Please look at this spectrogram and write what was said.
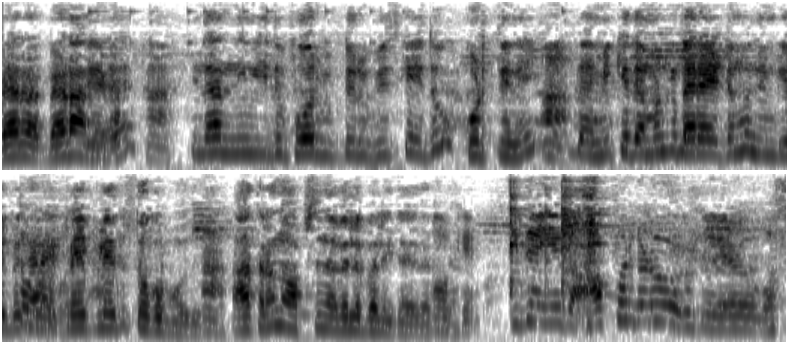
ಬೇಡ ಬೇಡ ಅಂದ್ರೆ ಇಲ್ಲ ನೀವು ಇದು ಫೋರ್ ಫಿಫ್ಟಿ ರುಪೀಸ್ಗೆ ಇದು ಕೊಡ್ತೀನಿ. ಬೆ- ಮಿಕ್ಕಿದ ಅಮೌಂಟ್ ಬೇರೆ ಐಟಮ್ ನಿಮ್ಗೆ ಬೇಕಾದ್ರೆ ಟ್ರೈ ಪ್ಲೇದು ತಗೋಬಹುದು ಆ ತರನು ಆಪ್ಷನ್ ಅವೈಲೇಬಲ್ ಇದೆ ಇದರಲ್ಲಿ. ಓಕೆ. ಇದು ಈಗ ಆಫರ್ಗಳು ಹೊಸ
